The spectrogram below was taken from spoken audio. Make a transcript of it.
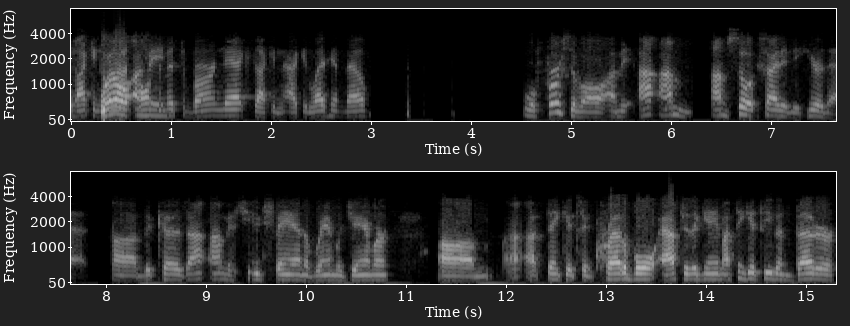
So I can well, talk I mean, to Mr. Byrne next. I can I can let him know. Well, first of all, I mean I, I'm I'm so excited to hear that uh, because I, I'm a huge fan of Rammer Jammer. Um, I, I think it's incredible after the game. I think it's even better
